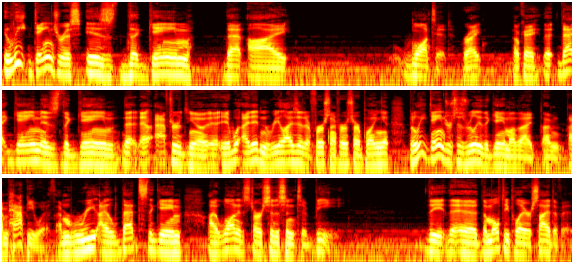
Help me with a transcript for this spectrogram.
Elite Dangerous is the game that I wanted, right? Okay, that that game is the game that after you know it, it, I didn't realize it at first when I first started playing it, but Elite Dangerous is really the game that I, I'm I'm happy with. I'm re I, that's the game I wanted Star Citizen to be. The the uh, the multiplayer side of it,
